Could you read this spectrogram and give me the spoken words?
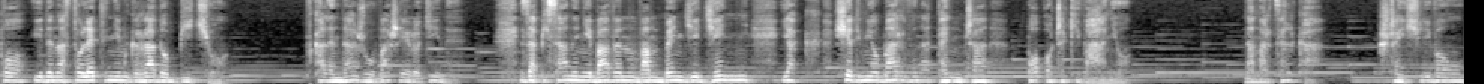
po jedenastoletnim gradobiciu, w kalendarzu waszej rodziny zapisany niebawem wam będzie dzień jak siedmiobarwna tęcza po oczekiwaniu. Na Marcelka szczęśliwą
